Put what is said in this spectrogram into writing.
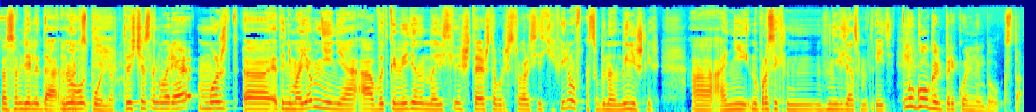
На самом деле, да. Ну, так, спойлер. То есть, честно говоря, может, э, это не мое мнение, а в Бэткомедиан, но я считаю, что большинство российских фильмов, особенно нынешних, а, они, ну, просто их нельзя смотреть. Ну, Гоголь прикольный был, кстати.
